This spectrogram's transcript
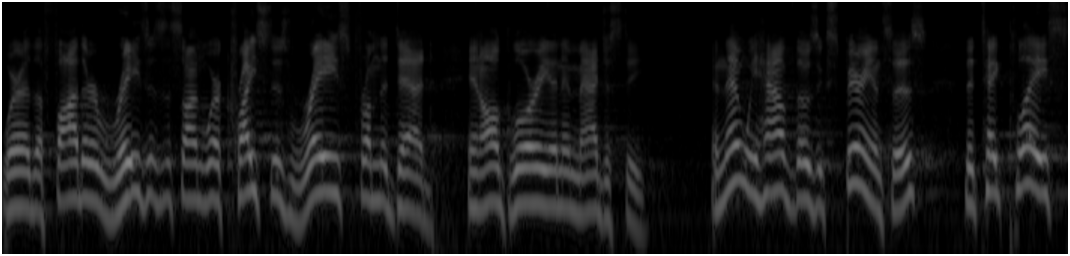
where the Father raises the Son, where Christ is raised from the dead in all glory and in majesty. And then we have those experiences that take place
